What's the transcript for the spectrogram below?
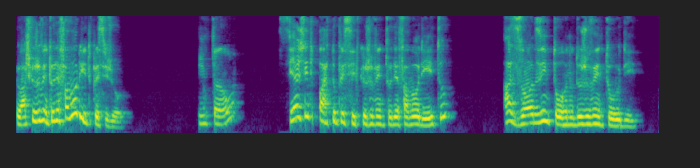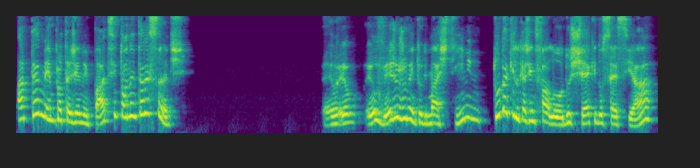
Eu acho que o Juventude é favorito para esse jogo. Então, se a gente parte do princípio que o Juventude é favorito, as odds em torno do Juventude, até mesmo protegendo o empate, se tornam interessantes. Eu, eu, eu vejo o Juventude mais time, tudo aquilo que a gente falou do cheque do CSA,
